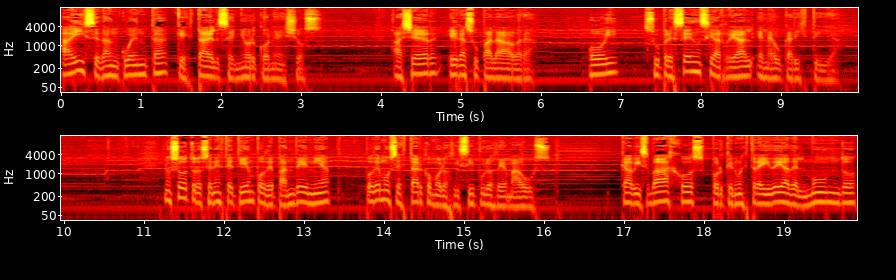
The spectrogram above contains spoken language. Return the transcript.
Ahí se dan cuenta que está el Señor con ellos. Ayer era su palabra, hoy su presencia real en la Eucaristía. Nosotros en este tiempo de pandemia podemos estar como los discípulos de Maús, cabizbajos porque nuestra idea del mundo,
